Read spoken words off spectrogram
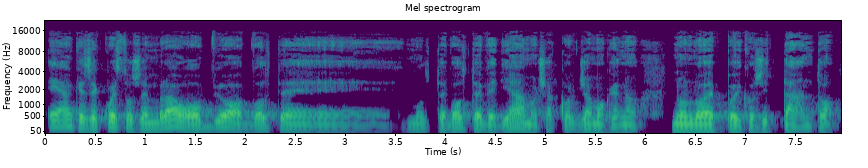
e anche se questo sembra ovvio, a volte, eh, molte volte vediamo, ci accorgiamo che no, non lo è poi così tanto.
